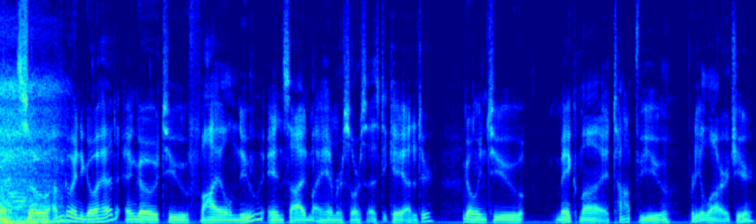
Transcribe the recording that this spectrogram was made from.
So I'm going to go ahead and go to File New inside my Hammer Source SDK editor. I'm going to make my top view pretty large here.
